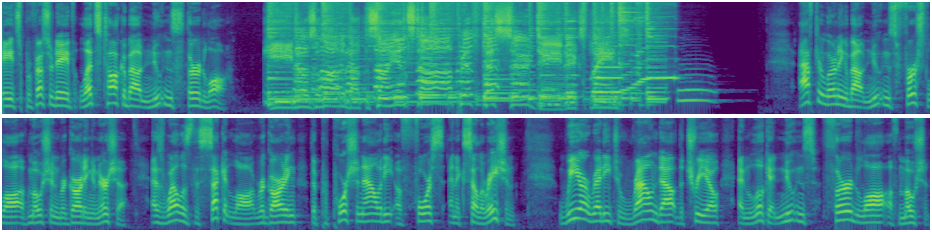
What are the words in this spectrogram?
Hey, it's Professor Dave. Let's talk about Newton's third law. He knows a lot about the science stuff. Professor Dave explains. After learning about Newton's first law of motion regarding inertia, as well as the second law regarding the proportionality of force and acceleration, we are ready to round out the trio and look at Newton's third law of motion.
